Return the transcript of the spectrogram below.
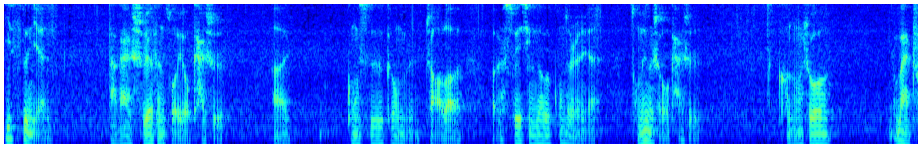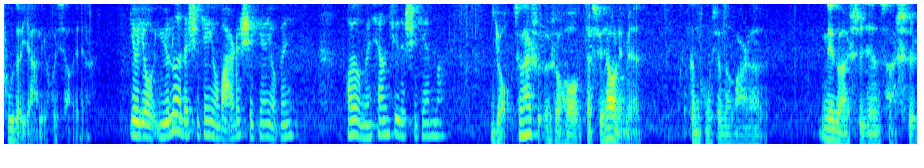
一四年，大概十月份左右开始，呃，公司给我们找了呃随行的工作人员，从那个时候开始，可能说外出的压力会小一点。有有娱乐的时间，有玩的时间，有跟朋友们相聚的时间吗？有最开始的时候在学校里面跟同学们玩的那段时间，算是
